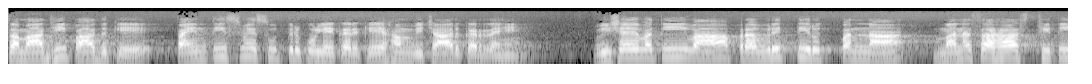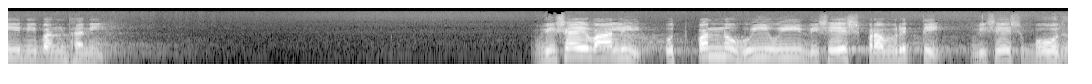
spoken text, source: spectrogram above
समाधि पाद के पैंतीसवें सूत्र को लेकर के हम विचार कर रहे हैं। विषयवती व प्रवृत्तिरुत्पन्ना मनस स्थिति निबंधनी विषय वाली उत्पन्न हुई हुई विशेष प्रवृत्ति, विशेष बोध,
